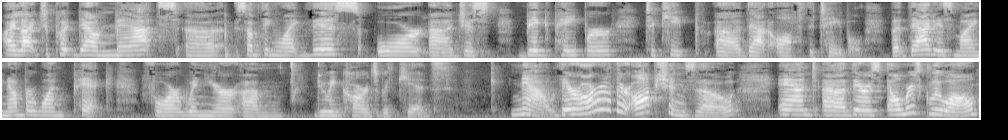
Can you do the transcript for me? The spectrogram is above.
I like to put down mats, uh, something like this, or uh, just big paper to keep uh, that off the table. But that is my number one pick for when you're um, doing cards with kids. Now, there are other options though, and uh, there's Elmer's Glue All.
